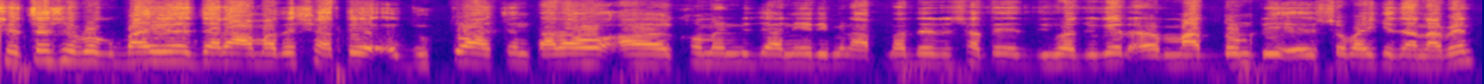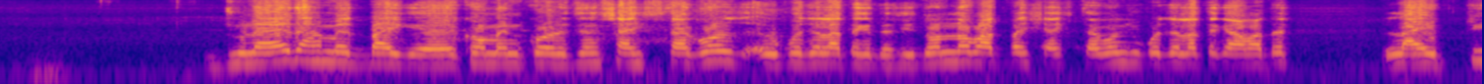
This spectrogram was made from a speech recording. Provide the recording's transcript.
স্বেচ্ছাসেবক ভাইয়েরা যারা আমাদের সাথে যুক্ত আছেন তারাও কমেন্টে জানিয়ে দিবেন। আপনাদের সাথে যোগাযোগের মাধ্যমটি সবাইকে জানাবেন। জুনায়েদ আহমেদ ভাই কমেন্ট করেছেন শাইস্তাগঞ্জ উপজেলা থেকে। দেখি ধন্যবাদ ভাই শাইস্তাগঞ্জ উপজেলা থেকে আমাদের লাইভটি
